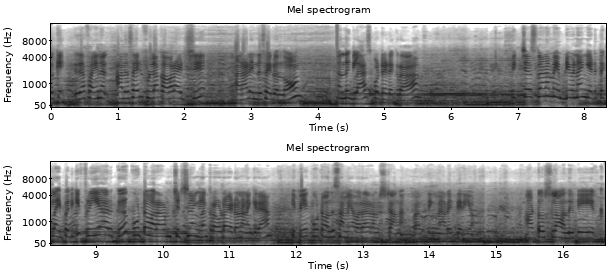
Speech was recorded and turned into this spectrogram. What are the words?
ஓகே இதான் ஃபைனல் அந்த சைடு ஃபுல்லாக கவர் ஆயிடுச்சு. அதனால் இந்த சைடு வந்தோம். வந்து கிளாஸ் போட்டு எடுக்கிறா. பிக்சர்ஸ்லாம் நம்ம எப்படி வேணால் இங்கே எடுத்துக்கலாம். இப்போதைக்கு ஃப்ரீயாக இருக்குது கூட்டம் வர ஆரம்பிச்சிருச்சுன்னா இங்கெல்லாம் க்ரௌட் ஆகிடும்னு நினைக்கிறேன். இப்போயே கூட்டம் வந்து செம்மையாக வர ஆரம்பிச்சிட்டாங்க. பார்த்தீங்கனாலே தெரியும். ஆட்டோஸ்லாம் வந்துக்கிட்டே இருக்கு.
